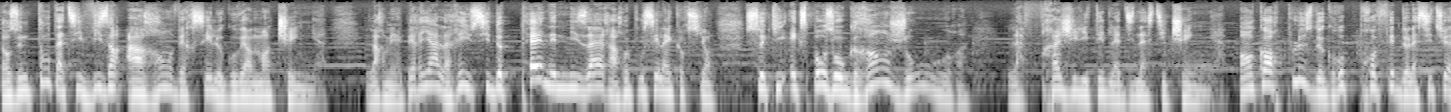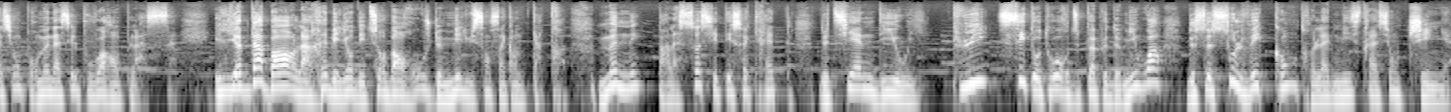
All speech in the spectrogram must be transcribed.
dans une tentative visant à renverser le gouvernement Qing. L'armée impériale réussit de peine et de misère à repousser l'incursion, ce qui expose au grand jour la fragilité de la dynastie Qing. Encore plus de groupes profitent de la situation pour menacer le pouvoir en place. Il y a d'abord la rébellion des Turbans Rouges de 1854, menée par la société secrète de Tien Dihui. Puis, c'est au tour du peuple de Miwa de se soulever contre l'administration Qing,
